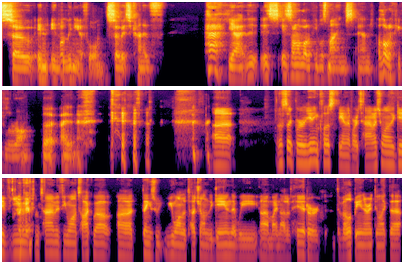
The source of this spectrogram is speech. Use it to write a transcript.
so in in linear form. So it's kind of ha, yeah it's it's on a lot of people's minds and a lot of people are wrong but i don't know. Uh looks like we're getting close to the end of our time. I just wanted to give you Okay. some time if you want to talk about uh things you want to touch on the game that we uh, might not have hit or developing or anything like that.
